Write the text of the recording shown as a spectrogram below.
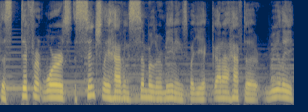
the different words essentially having similar meanings, but you gotta have to really,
